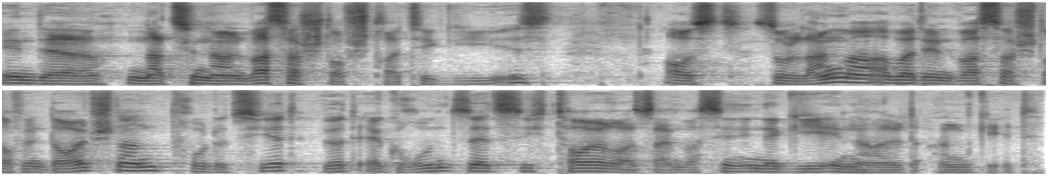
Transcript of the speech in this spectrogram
in der nationalen Wasserstoffstrategie ist. Aus, solange man aber den Wasserstoff in Deutschland produziert, wird er grundsätzlich teurer sein, was den Energieinhalt angeht.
